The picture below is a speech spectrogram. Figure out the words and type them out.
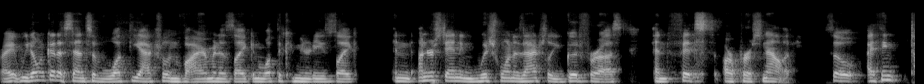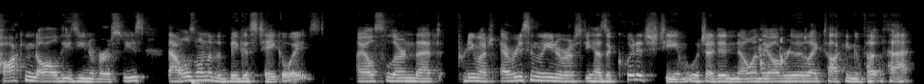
right? We don't get a sense of what the actual environment is like and what the community is like and understanding which one is actually good for us and fits our personality. So I think talking to all these universities, that was one of the biggest takeaways. I also learned that pretty much every single university has a Quidditch team, which I didn't know, and they all really like talking about that.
